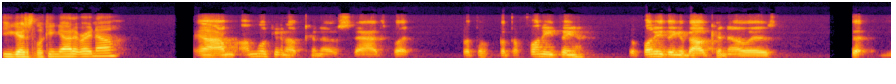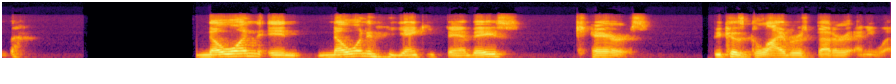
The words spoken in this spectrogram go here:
You guys looking at it right now? Yeah, I'm I'm looking up Cano's stats, but but the but the funny thing the funny thing about Cano is that no one in no one in the Yankee fan base cares because Gleyber's better anyway.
